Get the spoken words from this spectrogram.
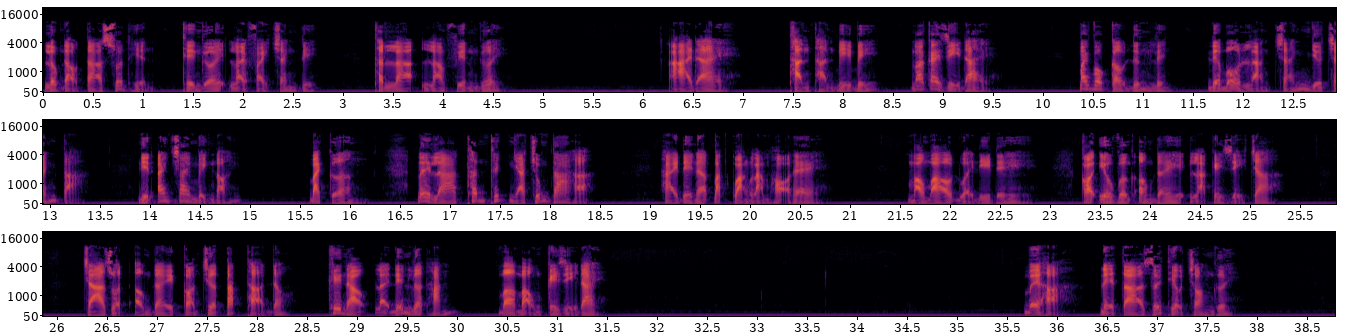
Lúc nào ta xuất hiện Thì ngươi lại phải tranh đi. Thật là làm phiền ngươi Ai đây? Thần thần bi bí. Nói cái gì đây? Bách vô cầu đứng lên Địa bộ làng tránh như tránh tả Nhìn anh trai mình nói, Bạch Cường, Đây là thân thích nhà chúng ta hả? Hãy đến à, bắt quàng làm họ thế Mau mau đuổi đi đi. Có yêu vương ông đây là cái gì cha? Cha ruột ông đây còn chưa tắt thở đâu. Khi nào lại đến lượt hắn? Mơ mộng cái gì đây? Bệ hạ để ta giới thiệu cho ngươi.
